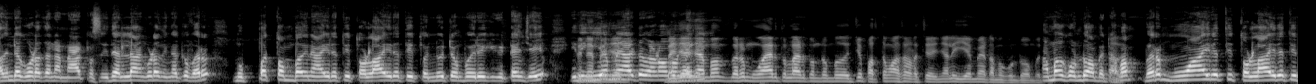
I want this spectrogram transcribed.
അതിന്റെ കൂടെ തന്നെ മാട്രസ് ഇതെല്ലാം കൂടെ നിങ്ങൾക്ക് വെറും മുപ്പത്തൊമ്പതിനായിരത്തി തൊള്ളായിരത്തി തൊണ്ണൂറ്റൊമ്പത് രൂപയ്ക്ക് കിട്ടുകയും ചെയ്യും. ഇത് ഇ എം ഐ ആയിട്ട് വേണോ വേണമെന്നുണ്ടെങ്കിൽ വെറും മൂവായിരത്തി തൊള്ളായിരത്തി തൊണ്ണൂറ്റൊമ്പത് വെച്ച് പത്ത് മാസം അടച്ചു കഴിഞ്ഞാൽ ഇ എം ഐ നമുക്ക് കൊണ്ടുപോകാൻ പറ്റും. നമുക്ക് കൊണ്ടുപോകാൻ പറ്റും. അപ്പം വെറും മൂവായിരത്തി തൊള്ളായിരത്തി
